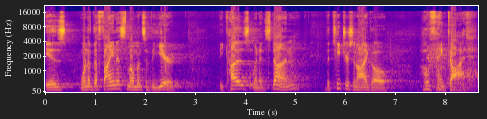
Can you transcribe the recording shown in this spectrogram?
is one of the finest moments of the year because when it's done, the teachers and I go, Oh, thank God.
